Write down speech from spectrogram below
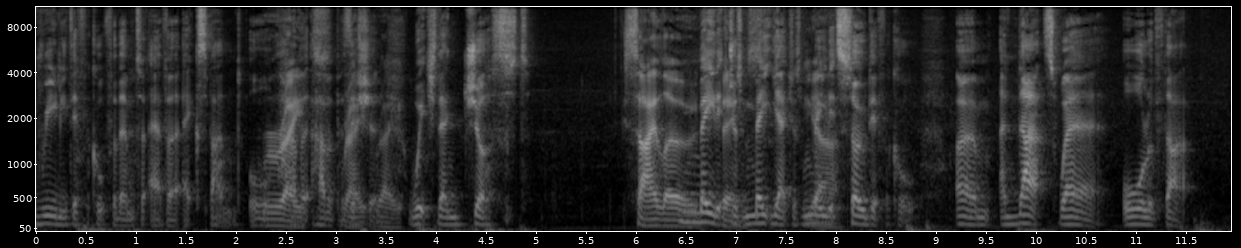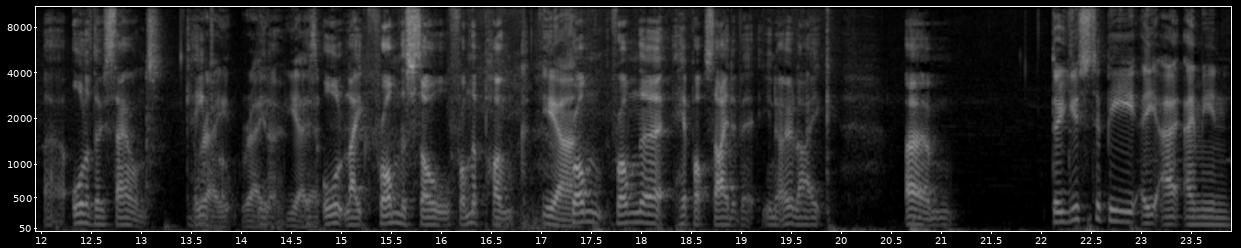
really difficult for them to ever expand or. Right, have, a, have a position right. which then just siloed. made it just things. made yeah just made it so difficult um, and that's where all of that uh, all of those sounds came Right, from right, you know yeah, it's yeah. all like from the soul from the punk Yeah. from from the hip-hop side of it you know like um There used to be, a, I, I mean,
